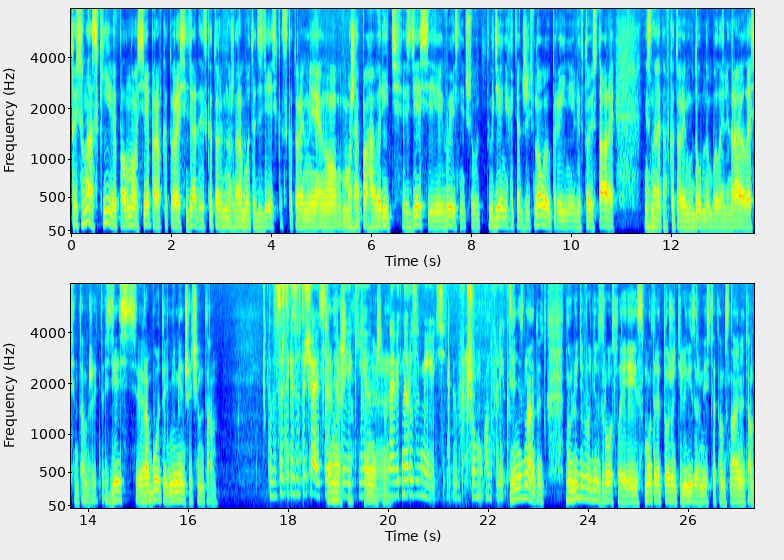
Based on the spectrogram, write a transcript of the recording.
то есть у нас в Киеве полно сепаров, которые сидят, и с которыми нужно работать здесь, с которыми ну, можно поговорить здесь и выяснить, что вот где они хотят жить, в новой Украине или в той старой, не знаю, там, в которой им удобно было или нравилось им там жить. То есть здесь работы не меньше, чем там. Тобто все ж таки зустрічаються Конечно, люди, які конечно. навіть не розуміють, в чому конфлікт. Я не знаю, то есть, ну, люди вроде взрослые и смотрят тоже телевизор вместе там с нами, там,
